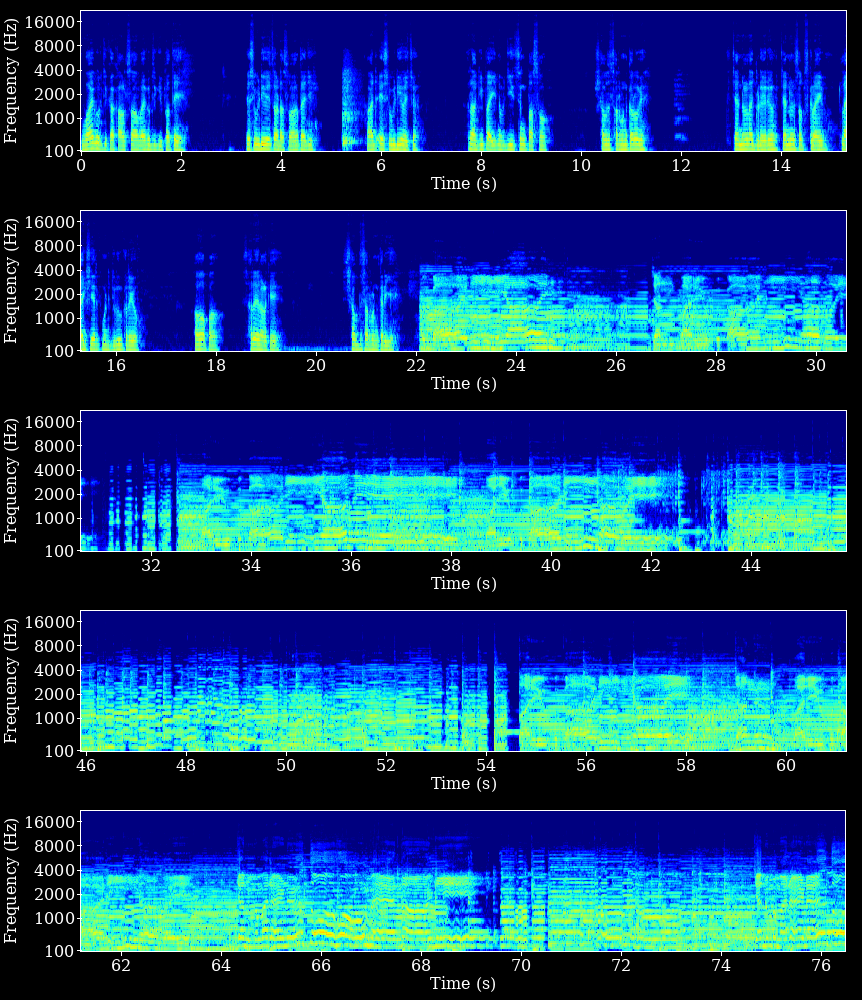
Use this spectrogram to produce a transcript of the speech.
ਵਾਹਿਗੁਰੂ ਜੀ ਕਾ ਖਾਲਸਾ, ਵਾਹਿਗੁਰੂ ਜੀ ਕੀ ਫਤਿਹ। ਇਸ ਵੀਡੀਓ ਵਿੱਚ ਤੁਹਾਡਾ ਸਵਾਗਤ ਹੈ ਜੀ। ਅੱਜ ਇਸ ਵੀਡੀਓ ਵਿੱਚ ਰਾਗੀ ਭਾਈ ਨਵਜੀਤ ਸਿੰਘ ਪਾਸੋਂ ਸ਼ਬਦ ਸਰਵਣ ਕਰੋਗੇ। ਚੈਨਲ ਨਾਲ ਜੁੜੇ ਰਹੋ, ਚੈਨਲ ਨੂੰ ਸਬਸਕ੍ਰਾਈਬ, ਲਾਈਕ, ਸ਼ੇਅਰ, ਕਮੈਂਟ ਜ਼ਰੂਰ ਕਰਿਓ। ਆਓ ਆਪਾਂ ਸਾਰੇ ਰਲ ਕੇ ਸ਼ਬਦ ਸਰਵਣ ਕਰੀਏ। ਉਪਕਾਰੀ ਆਏ ਜਨ ਪਰ ਉਪਕਾਰੀ ਆਏ ਪਰ ਉਪਕਾਰੀ ਆਵੇ ਪਰ ਉਪਕਾਰੀ ਪਰ ਉਪਕਾਰੀ ਜਨਮ ਮਰਨ ਦੋਹੋਂ ਮੈਂ ਨਾਹੀ। ਜਨਮ ਮਰਨ ਦੋ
